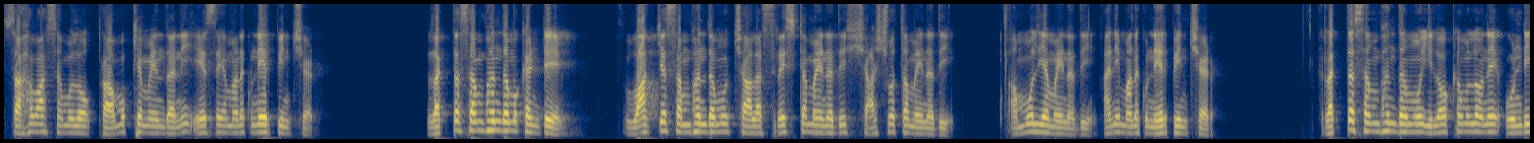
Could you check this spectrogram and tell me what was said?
సహవాసములో ప్రాముఖ్యమైందని ఏసయ్య మనకు నేర్పించాడు. రక్త సంబంధము కంటే వాక్య సంబంధము చాలా శ్రేష్టమైనది శాశ్వతమైనది అమూల్యమైనది అని మనకు నేర్పించాడు. రక్త సంబంధము ఈ లోకంలోనే ఉండి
